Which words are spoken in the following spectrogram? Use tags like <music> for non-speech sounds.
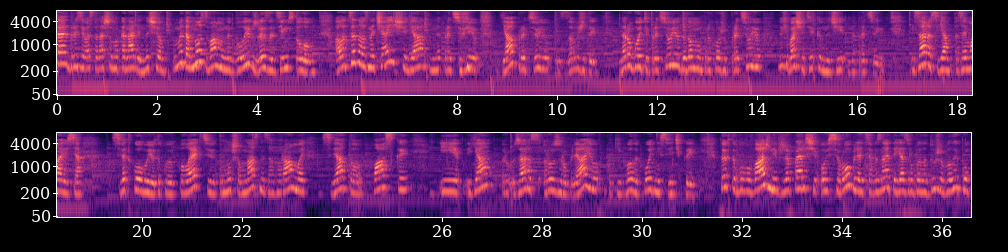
Вітаю, друзі, вас на нашому каналі. Ну що, ми давно з вами не були вже за цим столом. Але це не означає, що я не працюю. Я працюю завжди. На роботі працюю, додому приходжу, працюю, ну хіба що тільки вночі не працюю. І зараз я займаюся святковою такою колекцією, тому що в нас не за горами свято Пасхи. І я зараз розробляю такі великодні свічки. Той, хто був уважний, вже перші ось робляться. Ви знаєте, я зробила дуже велику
